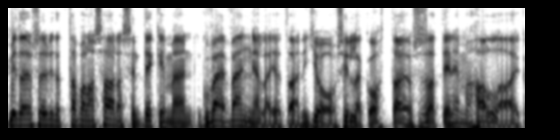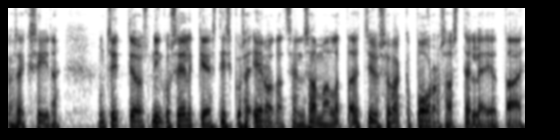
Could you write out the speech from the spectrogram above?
Mitä jos sä yrität tavallaan saada sen tekemään niin kuin väen vängällä jotain, niin joo, sillä kohtaa, jos sä saat enemmän hallaa aikaiseksi siinä. Mutta sitten jos niin kuin selkeästi, kun sä erotat sen samalla, tai että jos sä vaikka porsastelee jotain,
